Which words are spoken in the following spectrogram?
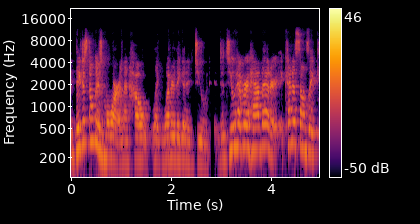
they just know there's more and then how like what are they going to do? Did you ever have that? Or it kind of sounds like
